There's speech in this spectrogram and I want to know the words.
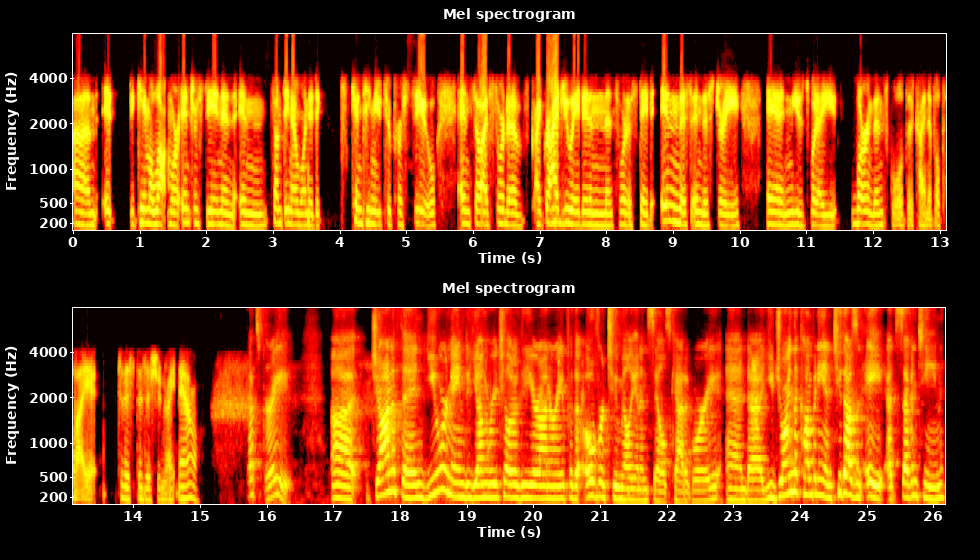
um, it became a lot more interesting and, and something I wanted to continue to pursue. And so I've sort of I graduated and then sort of stayed in this industry and used what I learned in school to kind of apply it to this position right now. That's great. Uh, Jonathan, you were named a Young Retailer of the Year honoree for the over two million in sales category, and uh, you joined the company in 2008 at 17,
